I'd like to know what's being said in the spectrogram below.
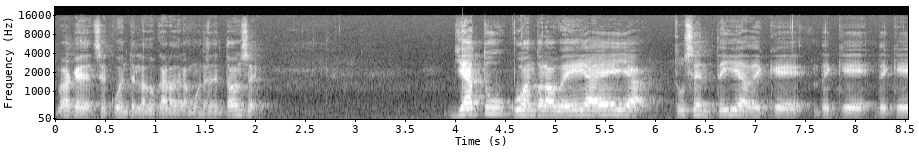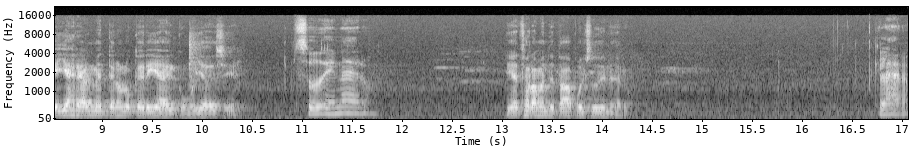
para que se cuenten las dos caras de la moneda. Entonces, ya tú cuando la veías a ella, tú sentías de que, de que, de que ella realmente no lo quería él, como ella decía. Su dinero. Ella solamente estaba por su dinero. Claro.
